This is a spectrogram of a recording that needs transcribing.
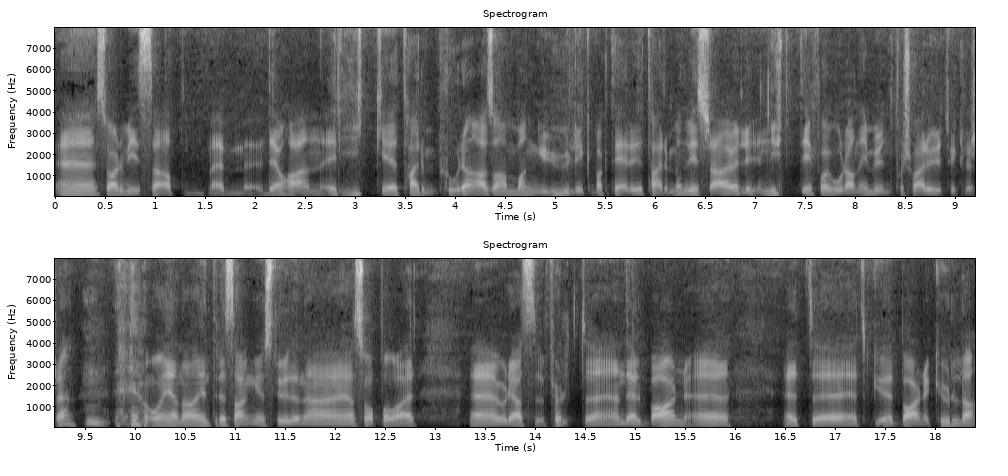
eh, så har det vist seg at eh, det å ha en rik eh, tarmflora, altså ha mange ulike bakterier i tarmen, viser seg veldig nyttig for hvordan immunforsvaret utvikler seg. Og en av de interessante studiene jeg, så på, var eh, hvor de har fulgt eh, en del barn. eh, et, eh, et, et barnekull, da.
